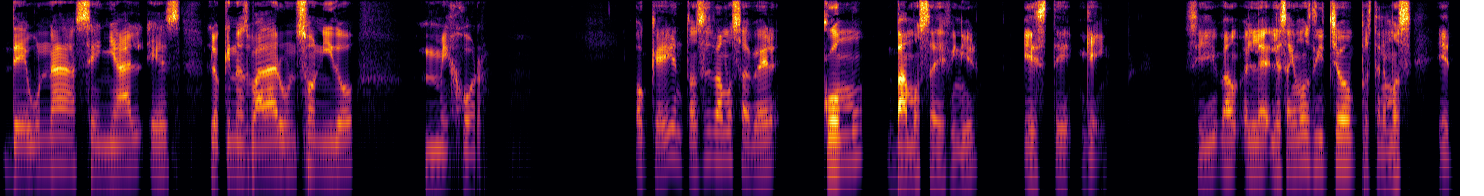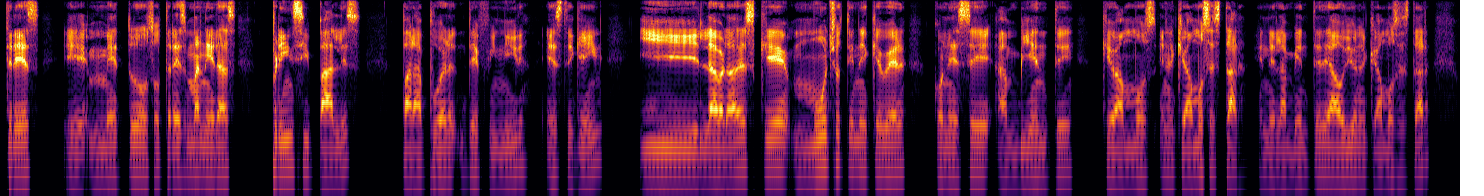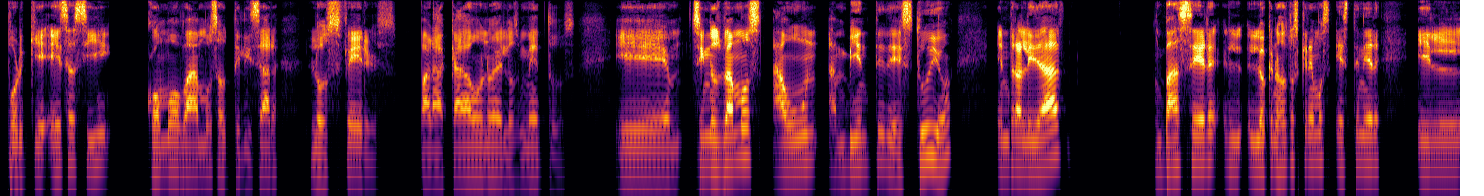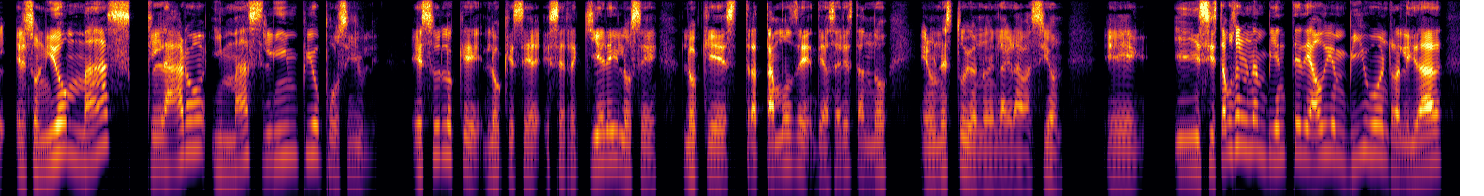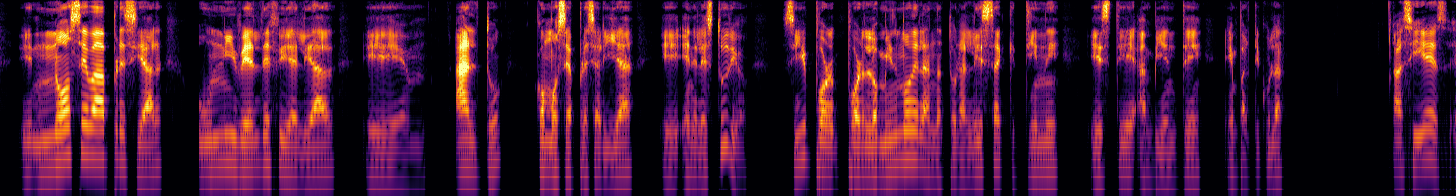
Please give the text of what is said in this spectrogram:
de una señal es lo que nos va a dar un sonido mejor. Ok, entonces vamos a ver cómo vamos a definir este game. ¿Sí? Les habíamos dicho, pues tenemos eh, tres eh, métodos o tres maneras principales para poder definir este game. Y la verdad es que mucho tiene que ver con ese ambiente que vamos, en el que vamos a estar, en el ambiente de audio en el que vamos a estar, porque es así como vamos a utilizar los faders para cada uno de los métodos. Eh, si nos vamos a un ambiente de estudio, en realidad va a ser lo que nosotros queremos es tener el, sonido más claro y más limpio posible. Eso es lo que, lo que se, requiere y lo, se, lo que tratamos de, hacer estando en un estudio, no en la grabación. Eh, y si estamos en un ambiente de audio en vivo, en realidad eh, no se va a apreciar un nivel de fidelidad eh, alto como se apreciaría en el estudio. ¿sí? Por, por lo mismo de la naturaleza que tiene este ambiente en particular. Así es.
